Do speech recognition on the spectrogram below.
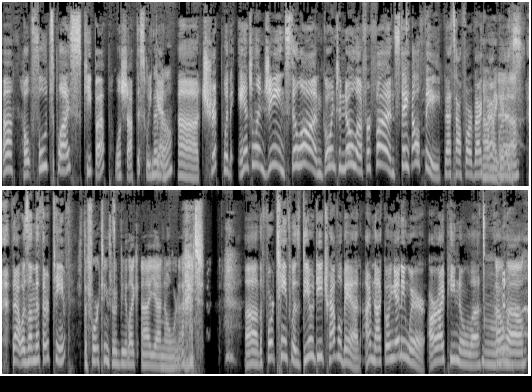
uh, hope food supplies keep up. We'll shop this weekend. Uh, trip with Angela and Jean still on. Going to NOLA for fun. Stay healthy. That's how far back Oh, that my was. goodness. That was on the 13th. The 14th would be like, uh, yeah, no, we're not. Uh, the 14th was DOD travel ban. I'm not going anywhere. R.I.P. NOLA. Oh well.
